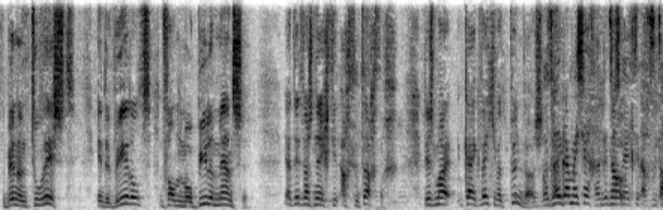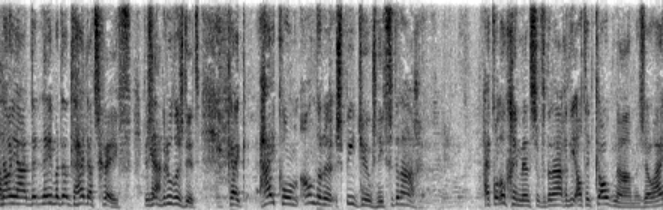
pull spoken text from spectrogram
Je bent een toerist in de wereld van mobiele mensen. Ja, dit was 1988. Dus maar, kijk, weet je wat het punt was? Wat wil je daarmee zeggen? Dit was 1988. Nou ja, dat- nee, maar dat hij dat schreef. Dus Ja. ik bedoel dus dit. Kijk, hij kon andere speedjunks niet verdragen. Hij kon ook geen mensen verdragen die altijd coke namen. Zo. Hij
